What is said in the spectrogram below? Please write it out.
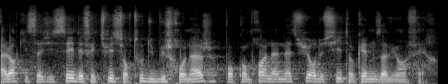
alors qu'il s'agissait d'effectuer surtout du bûcheronnage pour comprendre la nature du site auquel nous avions affaire.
